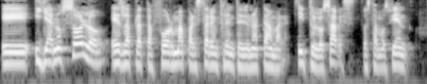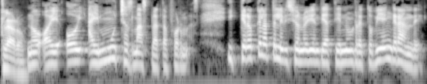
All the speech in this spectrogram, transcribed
Eh, y ya no solo es la plataforma para estar enfrente de una cámara, y tú lo sabes, lo estamos viendo. Claro. No, hoy, hoy hay muchas más plataformas. Y creo que la televisión hoy en día tiene un reto bien grande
